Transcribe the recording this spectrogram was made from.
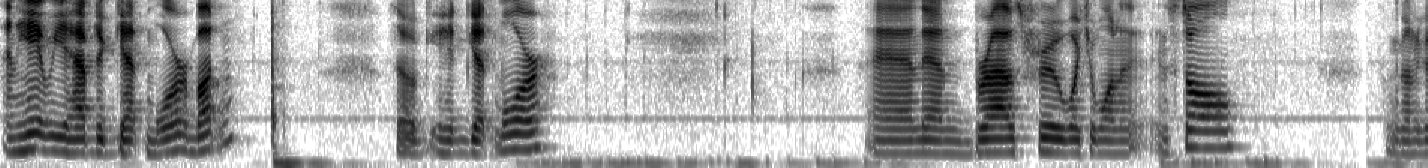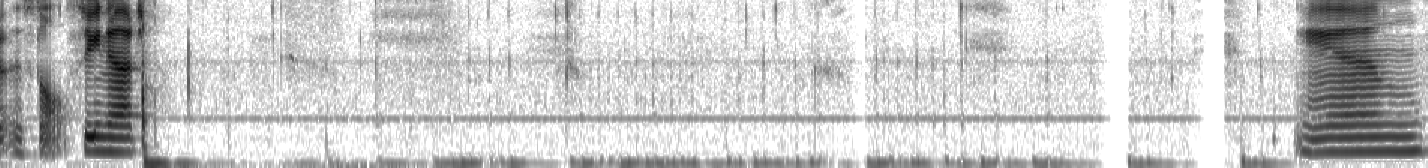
and here we have the get more button. So hit get more, and then browse through what you want to install. I'm gonna go install CNET. And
